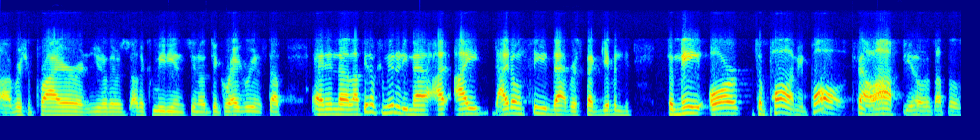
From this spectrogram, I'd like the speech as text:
uh, Richard Pryor, and, you know, there was other comedians, you know, Dick Gregory and stuff. And in the Latino community, man, I, I, I don't see that respect given to me or to Paul. I mean, Paul fell off, you know, about those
